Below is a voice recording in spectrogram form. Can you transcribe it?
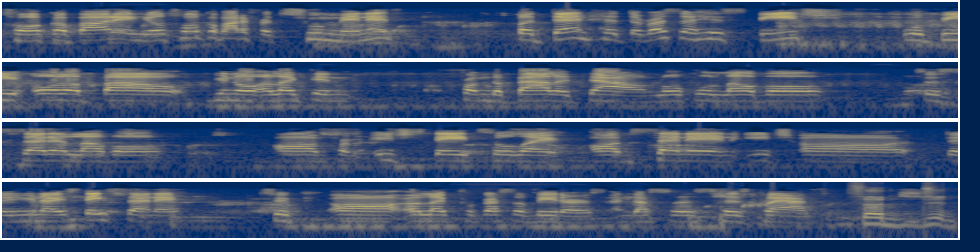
talk about it, he'll talk about it for two minutes. But then the rest of his speech will be all about you know electing from the ballot down, local level to Senate level, um, from each state to like um, Senate and each uh, the United States Senate to uh, elect progressive leaders, and that's his, his plan. So, do,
